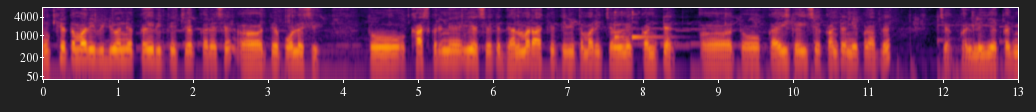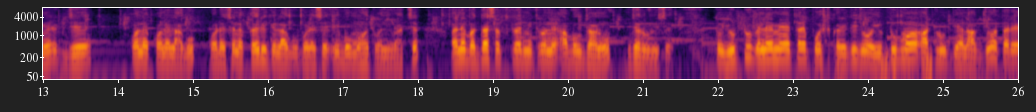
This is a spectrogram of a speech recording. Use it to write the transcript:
મુખ્ય તમારી વિડીયોને કઈ રીતે ચેક કરે છે તે પોલિસી. તો ખાસ કરીને એ છે કે ધ્યાનમાં રાખે તેવી તમારી ચેનલની કન્ટેન્ટ તો કઈ કઈ છે કન્ટેન્ટ એ પણ આપણે ચેક કરી લઈએ એક જ મિનિટ જે કોને કોને લાગુ પડે છે ને કઈ રીતે લાગુ પડે છે એ બહુ મહત્ત્વની વાત છે. અને બધા સબસ્ક્રાઈબ મિત્રોને આ બહુ જાણવું જરૂરી છે. તો યુટ્યુબ એટલે મેં અત્યારે પોસ્ટ કરી હતી. જો યુટ્યુબમાં આટલું ધ્યાન આપજો. અત્યારે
